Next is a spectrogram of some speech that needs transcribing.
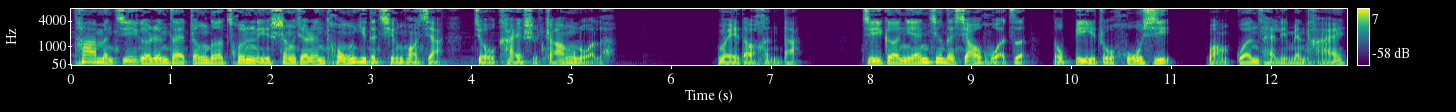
他们几个人在征得村里剩下人同意的情况下，就开始张罗了。味道很大，几个年轻的小伙子都闭住呼吸往棺材里面抬。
